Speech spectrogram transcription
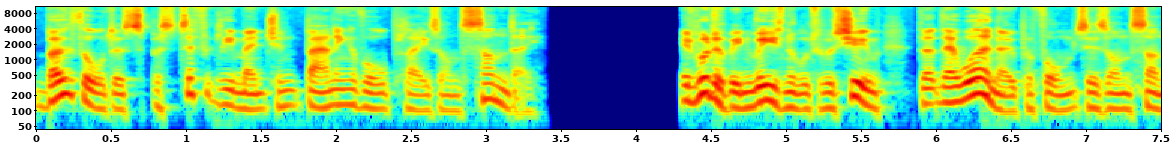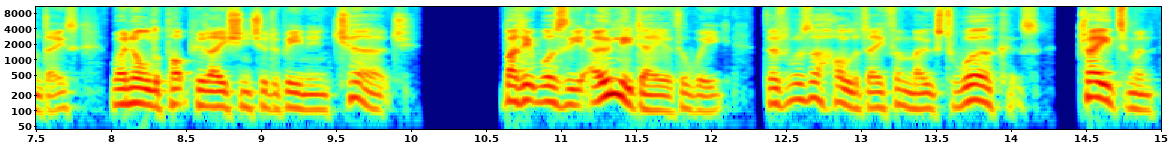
both orders specifically mention banning of all plays on Sunday. It would have been reasonable to assume that there were no performances on Sundays when all the population should have been in church. But it was the only day of the week that was a holiday for most workers, tradesmen,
